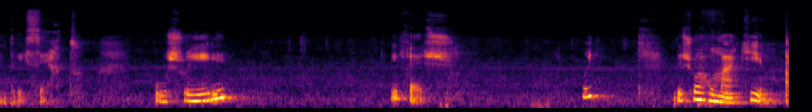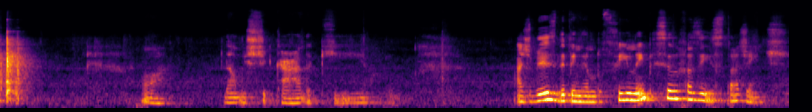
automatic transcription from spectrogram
Entrei certo. Puxo ele e fecho. Ui. Deixa eu arrumar aqui. Dá uma esticada aqui. Às vezes, dependendo do fio, nem precisa fazer isso, tá, gente?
